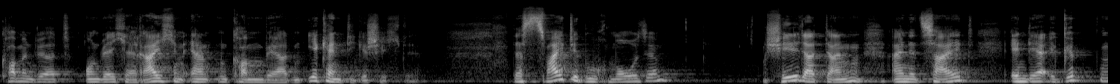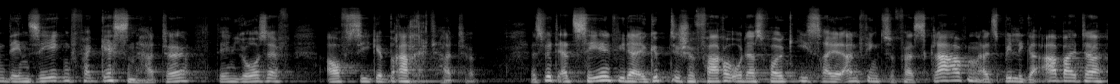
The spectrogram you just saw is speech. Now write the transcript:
kommen wird und welche reichen Ernten kommen werden. Ihr kennt die Geschichte. Das zweite Buch Mose schildert dann eine Zeit, in der Ägypten den Segen vergessen hatte, den Josef auf sie gebracht hatte. Es wird erzählt, wie der ägyptische Pharao das Volk Israel anfing zu versklaven als billige Arbeiter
